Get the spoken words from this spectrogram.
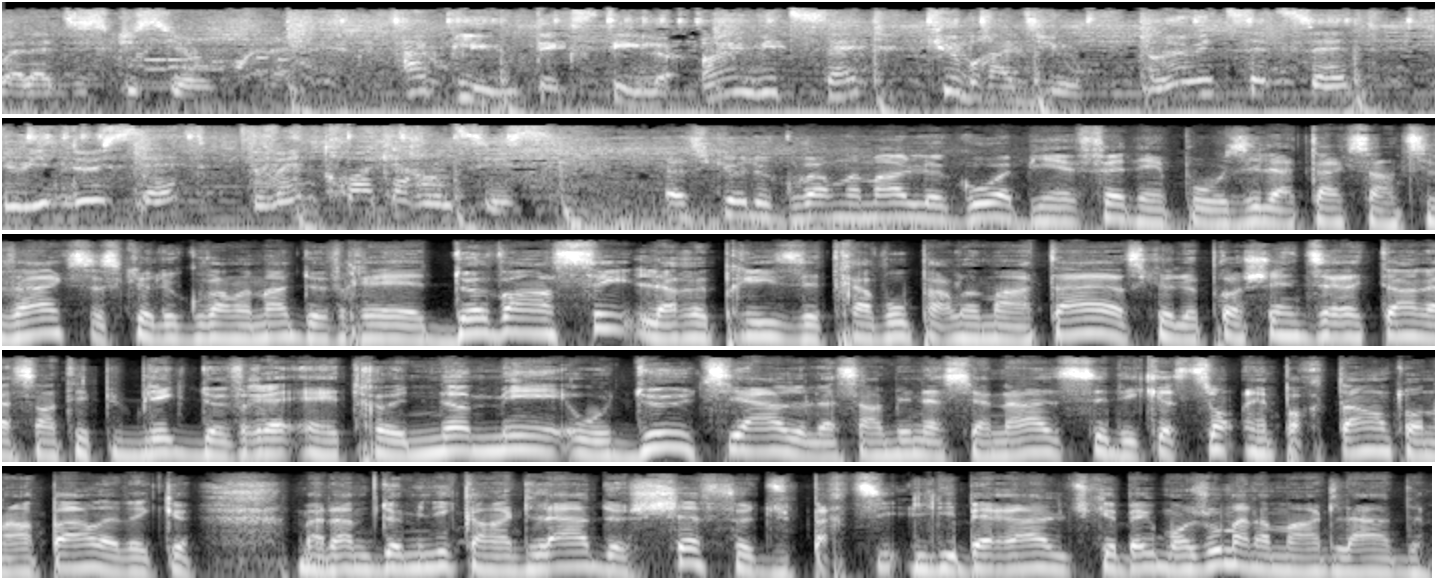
à la discussion. Appelez ou textez le 187 Cube Radio 1877 827 2346. Est-ce que le gouvernement Legault a bien fait d'imposer la taxe anti-vax? Est-ce que le gouvernement devrait devancer la reprise des travaux parlementaires? Est-ce que le prochain directeur de la santé publique devrait être nommé aux deux tiers de l'Assemblée nationale? C'est des questions importantes. On en parle avec Mme Dominique Anglade, chef du Parti libéral du Québec. Bonjour, Mme Anglade.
